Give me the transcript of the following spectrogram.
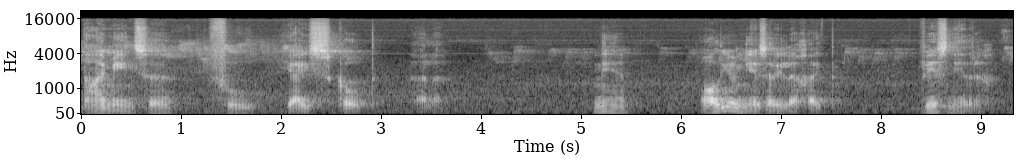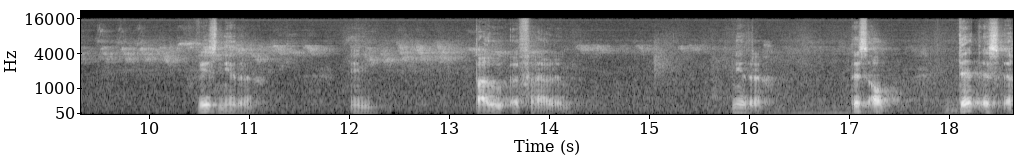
daai mense voel jy skuld hulle. Nee. Al jou neus uit die lug uit. Wees nederig. Wees nederig. En bou 'n verhouding. Nederig. Dis al. Dit is 'n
